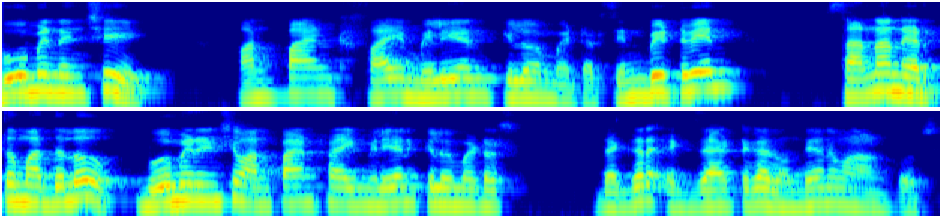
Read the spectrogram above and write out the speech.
భూమి నుంచి one point five million kilometers in between sun and earth మధ్యలో భూమి నుంచి one point five million kilometers దగ్గర ఎగ్జాక్ట్గా అది ఉంది అని మనం అనుకోవచ్చు.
